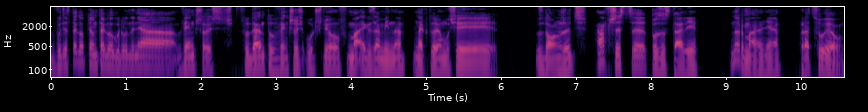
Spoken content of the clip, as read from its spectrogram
25 e, grudnia większość studentów, większość uczniów ma egzaminy, na które musi zdążyć, a wszyscy pozostali normalnie pracują.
